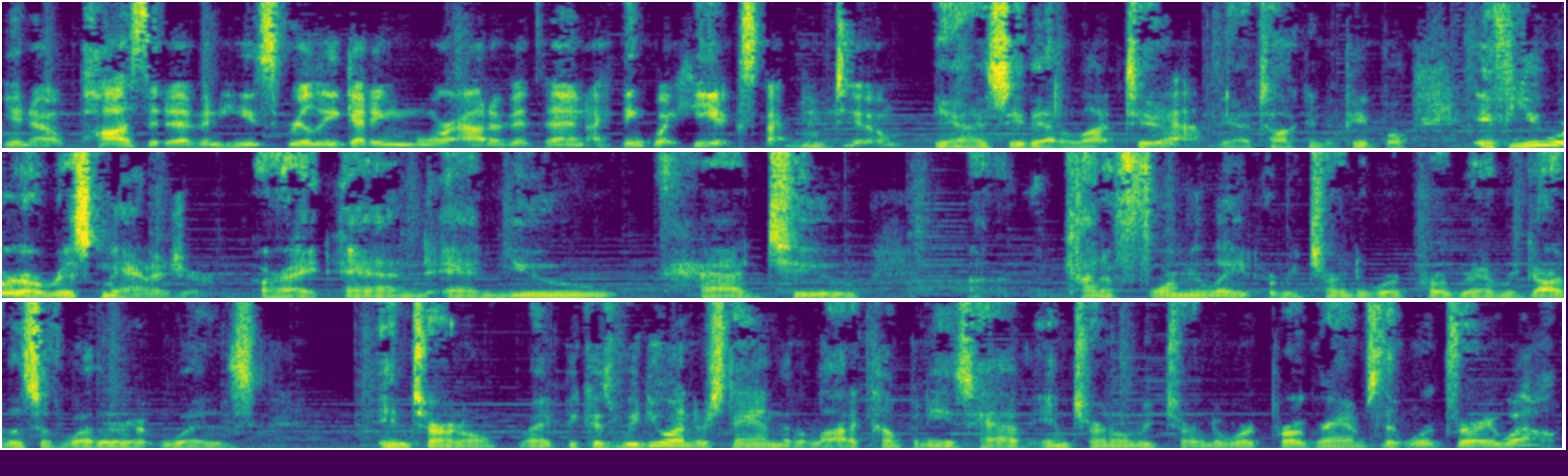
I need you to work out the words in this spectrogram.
you know, positive and he's really getting more out of it than I think what he expected Mhm. to. Yeah, I see that a lot too. Yeah. yeah, talking to people. If you were a risk manager, all right, and and you had to uh, kind of formulate a return to work program, regardless of whether it was internal, right? Because we do understand that a lot of companies have internal return to work programs that work very well.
